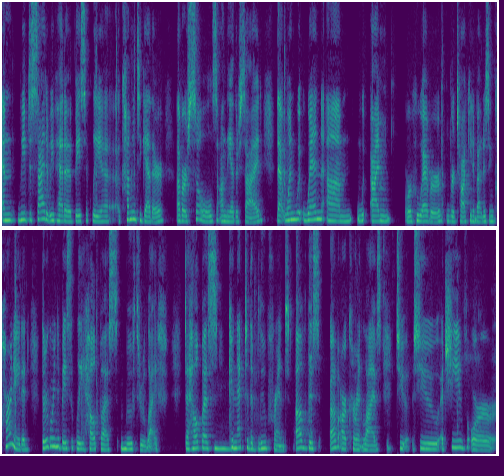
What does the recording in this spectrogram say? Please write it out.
And we've decided we've had a basically a, a coming together of our souls on the other side that when, when um, I'm or whoever we're talking about is incarnated, they're going to basically help us move through life, to help us mm. connect to the blueprint of this of our current lives to to achieve or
